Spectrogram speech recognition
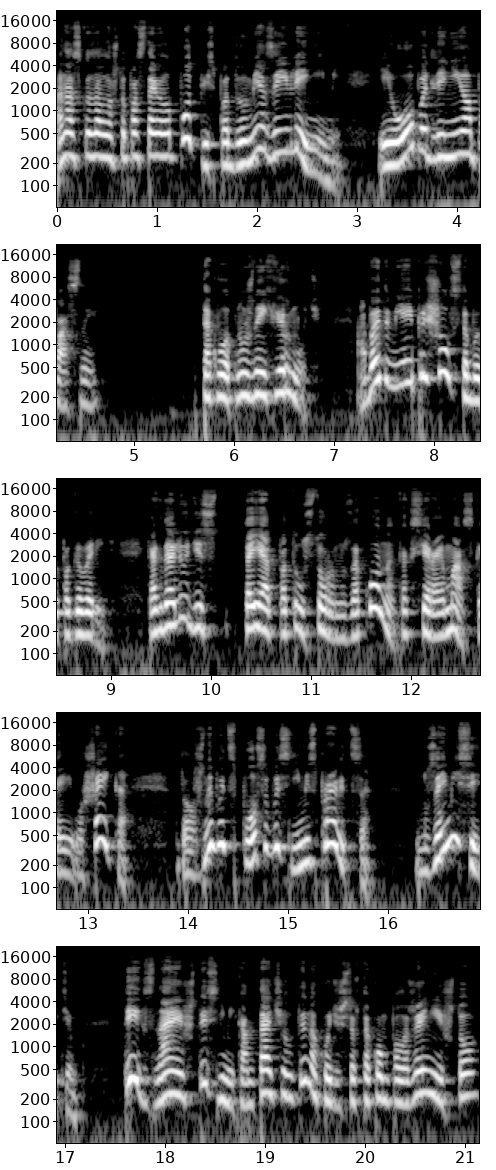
Она сказала, что поставила подпись под двумя заявлениями, и оба для нее опасны. Так вот, нужно их вернуть. Об этом я и пришел с тобой поговорить. Когда люди стоят по ту сторону закона, как серая маска и его шейка, должны быть способы с ними справиться. Ну, займись этим. Ты их знаешь, ты с ними контачил, ты находишься в таком положении, что...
